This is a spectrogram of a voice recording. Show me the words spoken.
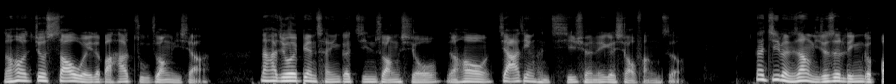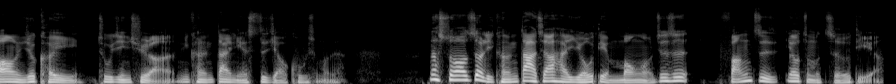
然后就稍微的把它组装一下，那它就会变成一个精装修，然后家电很齐全的一个小房子。那基本上你就是拎个包，你就可以住进去了。你可能带你的四角裤什么的。那说到这里，可能大家还有点懵哦，就是房子要怎么折叠啊？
